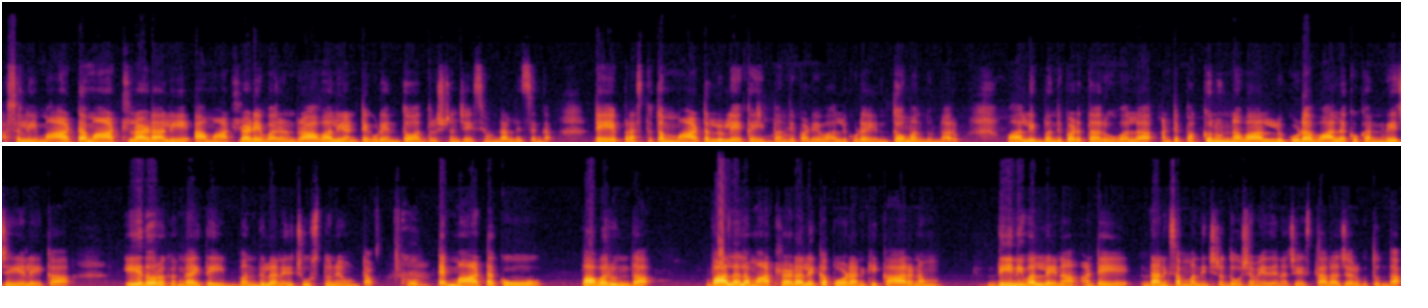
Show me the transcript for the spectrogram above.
అసలు ఈ మాట మాట్లాడాలి ఆ మాట్లాడే వరం రావాలి అంటే కూడా ఎంతో అదృష్టం చేసి ఉండాలి నిజంగా. అంటే ప్రస్తుతం మాటలు లేక ఇబ్బంది పడే వాళ్ళు కూడా ఎంతో మంది ఉన్నారు. వాళ్ళు ఇబ్బంది పడతారు వాళ్ళ అంటే పక్కనున్న వాళ్ళు కూడా వాళ్ళకు కన్వే చేయలేక ఏదో రకంగా అయితే ఇబ్బందులు అనేది చూస్తూనే ఉంటాం. అంటే మాటకు పవర్ ఉందా? వాళ్ళు అలా మాట్లాడలేకపోవడానికి కారణం దీనివల్లేనా అంటే దానికి సంబంధించిన దోషం ఏదైనా చేస్తే అలా జరుగుతుందా?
